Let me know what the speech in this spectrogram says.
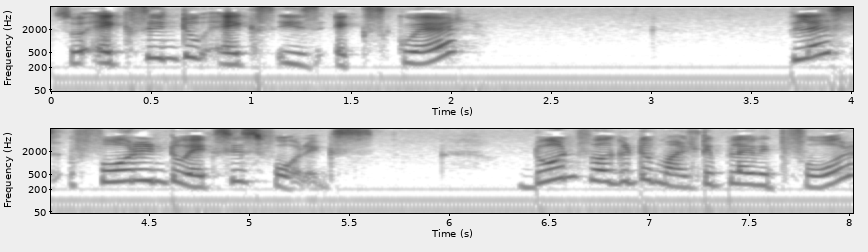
So x into x is x square plus 4 into x is 4x don't forget to multiply with 4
